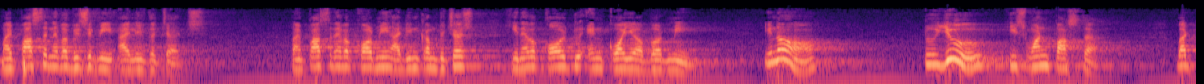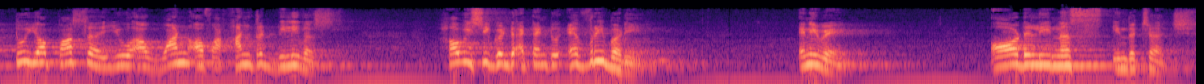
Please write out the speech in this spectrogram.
My pastor never visited me, I leave the church. My pastor never called me, I didn't come to church. He never called to inquire about me. You know, to you, he's one pastor. But to your pastor, you are one of a hundred believers. How is he going to attend to everybody? Anyway, orderliness in the church.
